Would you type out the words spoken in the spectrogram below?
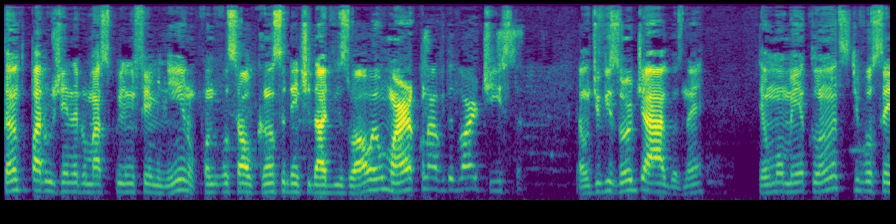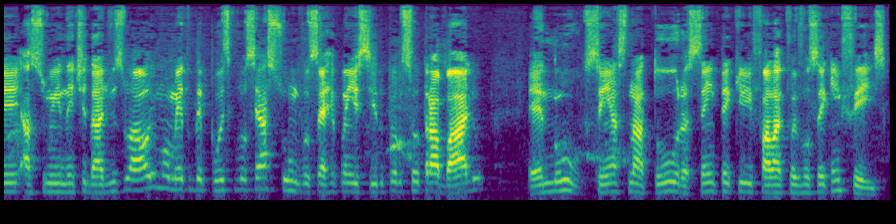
tanto para o gênero masculino e feminino, quando você alcança a identidade visual, é um marco na vida do artista. É um divisor de águas, né? Tem um momento antes de você assumir identidade visual e um momento depois que você assume, você é reconhecido pelo seu trabalho é, nu, sem assinatura, sem ter que falar que foi você quem fez.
